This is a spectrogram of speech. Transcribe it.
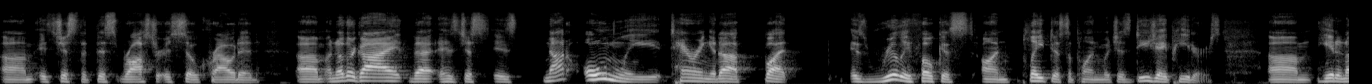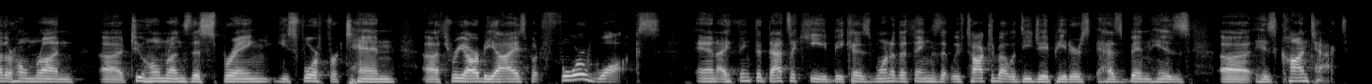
Um, it's just that this roster is so crowded. Um, another guy that has just is not only tearing it up, but is really focused on plate discipline, which is DJ Peters. Um, he had another home run, uh, two home runs this spring. He's four for 10, uh, three RBIs, but four walks. And I think that that's a key because one of the things that we've talked about with DJ Peters has been his uh, his contact,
